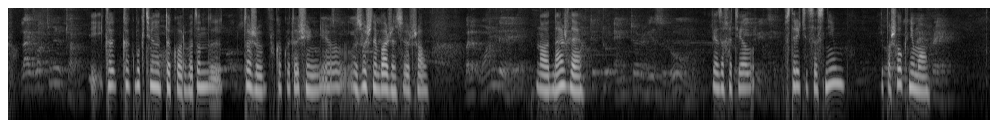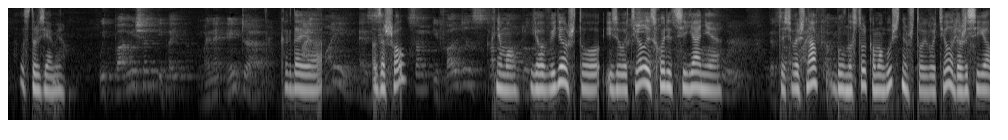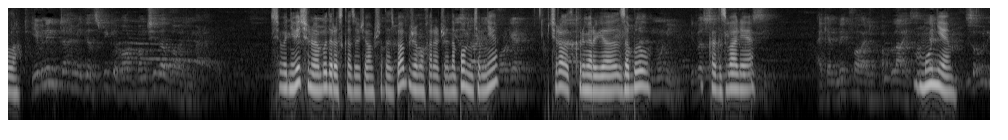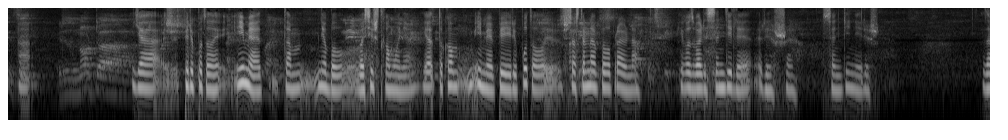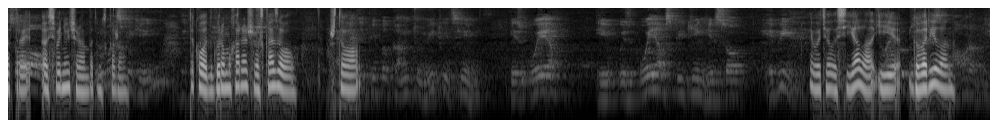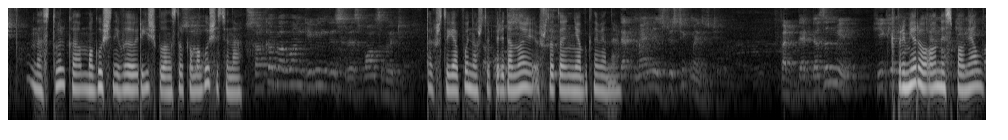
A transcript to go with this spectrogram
И как, как Бхактивинод Такор. Вот он э, тоже какой-то очень э, возвышенный баджан совершал. Но однажды я захотел встретиться с ним и пошел к нему с друзьями. Когда я зашел к нему, я увидел, что из его тела исходит сияние. То есть Вайшнав был настолько могущественным, что его тело даже сияло. Сегодня вечером я буду рассказывать вам Шидас Бабджи Махараджа. Напомните мне, вчера вот, к примеру, я забыл, как звали. Муни. Я перепутала имя, там не был Васиштха Муни. Я только имя перепутал, все остальное было правильно. Его звали Сандили Риши. Сандини Риши. Завтра, э, сегодня вечером об этом скажу. Так вот, Гуру Махарадж рассказывал, что его тело сияло и говорил он. Настолько могущественно, его речь была настолько могущественна, так что я понял, что передо мной что-то необыкновенное. К примеру, он исполнял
